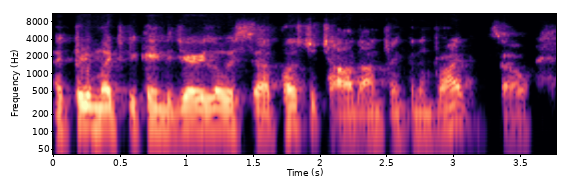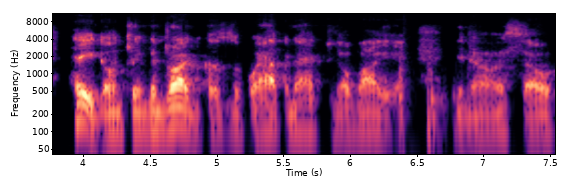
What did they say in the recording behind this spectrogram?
I pretty much became the Jerry Lewis uh, poster child on drinking and driving. So hey, don't drink and drive because look what happened to Hector Del Valle, you know. So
